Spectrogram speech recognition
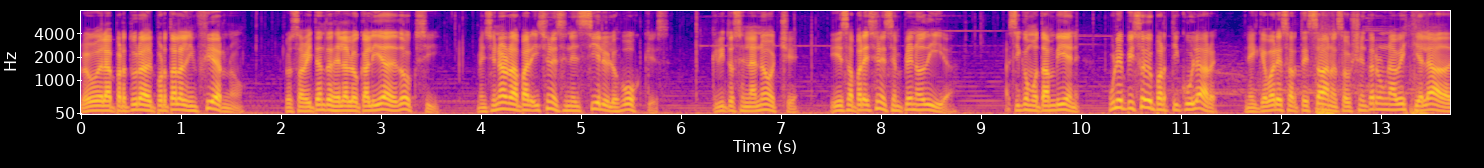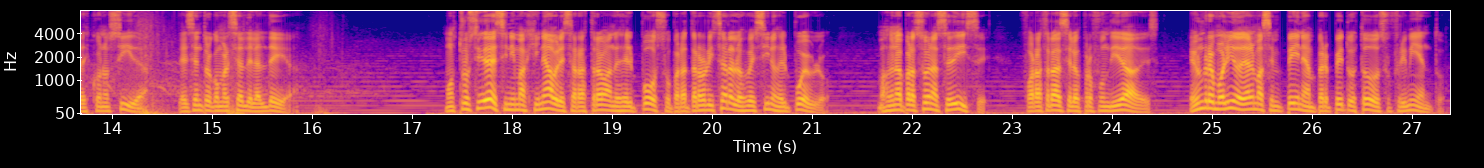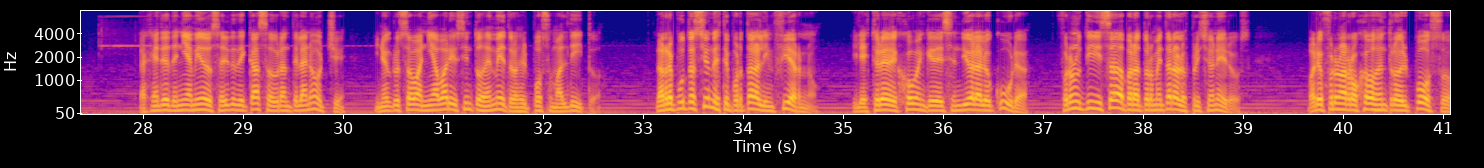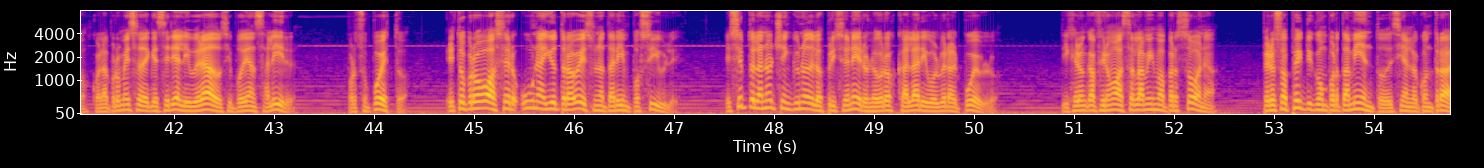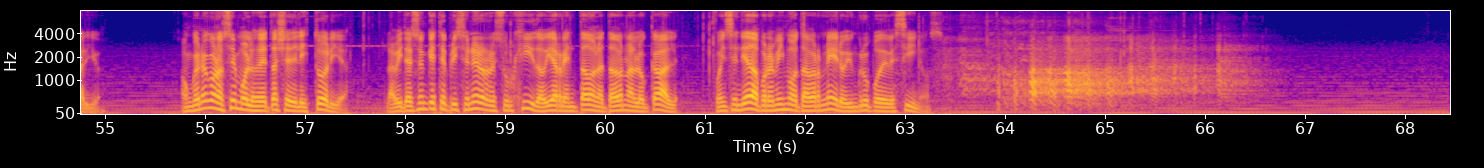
Luego de la apertura del portal al infierno, los habitantes de la localidad de Doxy mencionaron apariciones en el cielo y los bosques, gritos en la noche y desapariciones en pleno día, así como también un episodio particular en el que varios artesanos ahuyentaron una bestia alada desconocida del centro comercial de la aldea. Monstruosidades inimaginables se arrastraban desde el pozo para aterrorizar a los vecinos del pueblo. Más de una persona, se dice, fue arrastrada hacia las profundidades, en un remolino de almas en pena en perpetuo estado de sufrimiento. La gente tenía miedo de salir de casa durante la noche y no cruzaba ni a varios cientos de metros del pozo maldito. La reputación de este portal al infierno y la historia del joven que descendió a la locura fueron utilizadas para atormentar a los prisioneros, Varios fueron arrojados dentro del pozo, con la promesa de que serían liberados y podían salir. Por supuesto, esto probó hacer una y otra vez una tarea imposible, excepto la noche en que uno de los prisioneros logró escalar y volver al pueblo. Dijeron que afirmaba ser la misma persona, pero su aspecto y comportamiento decían lo contrario. Aunque no conocemos los detalles de la historia, la habitación que este prisionero resurgido había rentado en la taberna local fue incendiada por el mismo tabernero y un grupo de vecinos.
